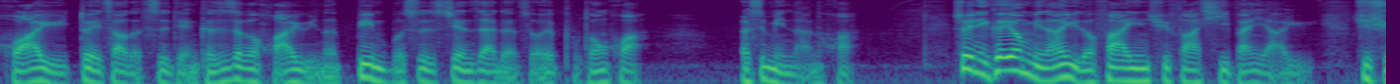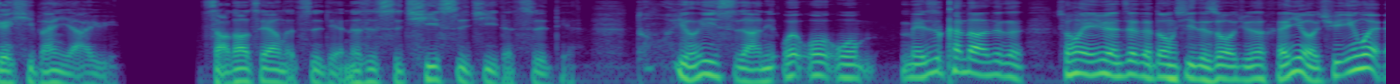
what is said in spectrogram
华语对照的字典，可是这个华语呢，并不是现在的所谓普通话，而是闽南话。所以你可以用闽南语的发音去发西班牙语，去学西班牙语。找到这样的字典，那是十七世纪的字典，多么有意思啊！你我我我每次看到这个中研院这个东西的时候，我觉得很有趣，因为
